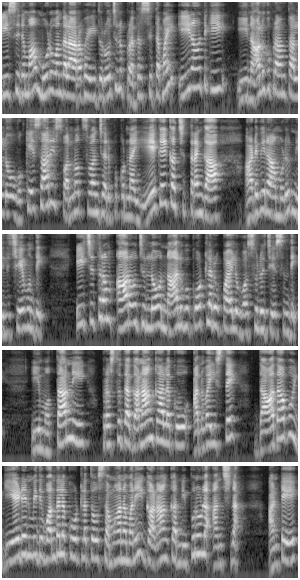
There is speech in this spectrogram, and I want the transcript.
ఈ సినిమా మూడు వందల అరవై ఐదు రోజులు ప్రదర్శితమై ఈనాటికి ఈ నాలుగు ప్రాంతాల్లో ఒకేసారి స్వర్ణోత్సవం జరుపుకున్న ఏకైక చిత్రంగా అడవిరాముడు నిలిచే ఉంది. ఈ చిత్రం ఆ రోజుల్లో నాలుగు కోట్ల రూపాయలు వసూలు చేసింది. ఈ మొత్తాన్ని ప్రస్తుత గణాంకాలకు అన్వయిస్తే దాదాపు ఏడెనిమిది వందల కోట్లతో సమానమని గణాంక నిపుణుల అంచనా. అంటే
